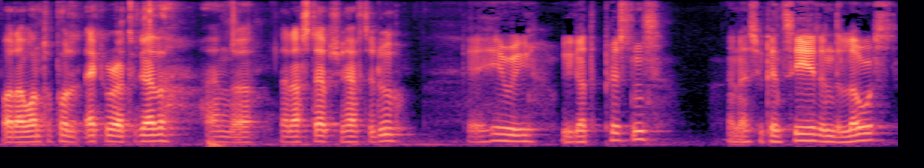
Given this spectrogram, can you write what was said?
But I want to put it accurate together and uh, there are steps you have to do. Okay here we we got the pistons. And as you can see it in the lowest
